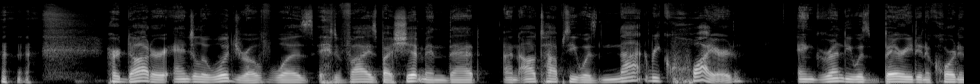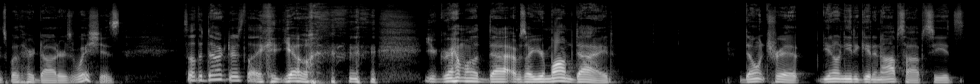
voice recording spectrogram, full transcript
her daughter, Angela Woodruff, was advised by Shipman that an autopsy was not required and Grundy was buried in accordance with her daughter's wishes. So the doctor's like, yo, your grandma died. I'm sorry, your mom died. Don't trip. You don't need to get an autopsy. It's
